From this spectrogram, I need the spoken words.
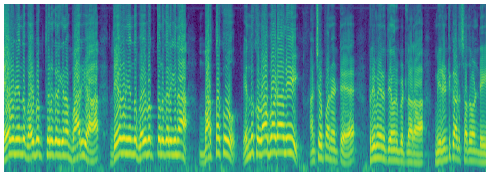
దేవుని ఎందు భయభక్తులు కలిగిన భార్య దేవుని ఎందు భయభక్తులు కలిగిన భర్తకు ఎందుకు లోబడాలి అని చెప్పానంటే ప్రియమైన దేవుని బిడ్డారా మీరింటికాడ చదవండి.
